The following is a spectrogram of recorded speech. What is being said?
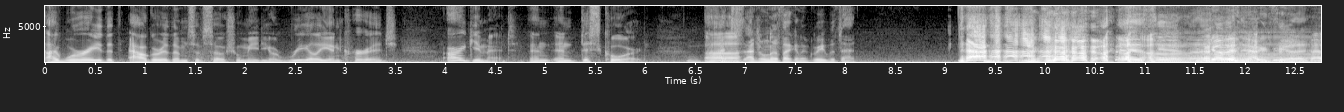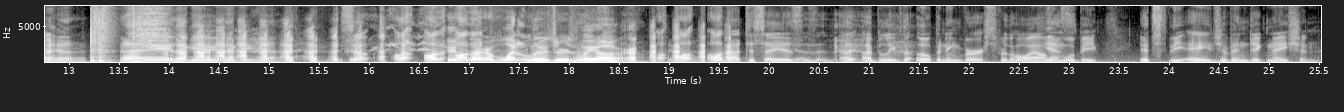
I worry that algorithms of social media really encourage argument and, and discord. I, Uh, just, I don't know if I can agree with that. Yes, yeah, Come in. yeah, yeah. Hey, thank you, thank you. Yeah. so all, all, all We're- that what losers we are. all, all, all that to say is, is I, I believe the opening verse for the whole album Yes. will be it's the age of indignation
